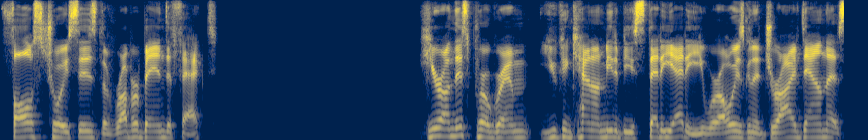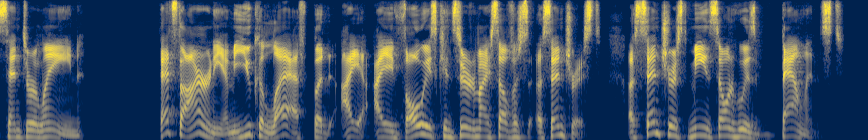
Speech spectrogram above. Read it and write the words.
false choices, the rubber band effect. Here on this program, you can count on me to be steady Eddie. We're always going to drive down that center lane that's the irony. I mean, you could laugh, but I, I've always considered myself a, a centrist. A centrist means someone who is balanced.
